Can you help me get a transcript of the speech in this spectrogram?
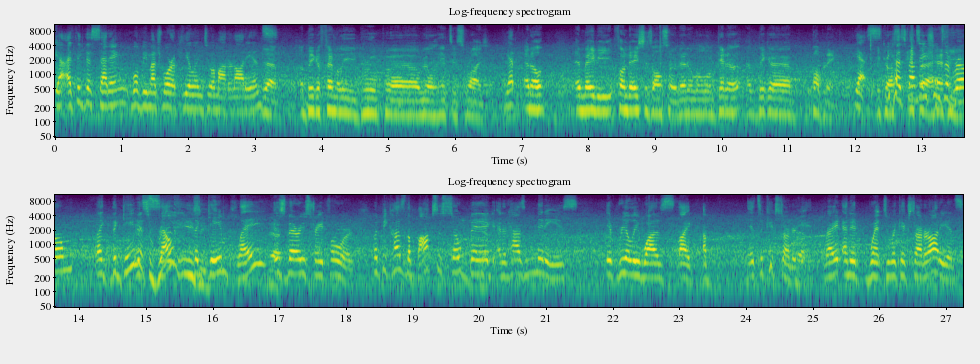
yeah, I think this setting will be much more appealing to a modern audience. Yeah, a bigger family group uh, will hit this right. Yep. And, I'll, and maybe foundations also that it will get a, a bigger public. Yes, Because because, Foundations of Rome, like the game It's itself, really the gameplay Yeah. is very straightforward. But because the box is so big and it has minis, it really was like a it's a Kickstarter Yeah. game, right? And it went to a Kickstarter audience.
